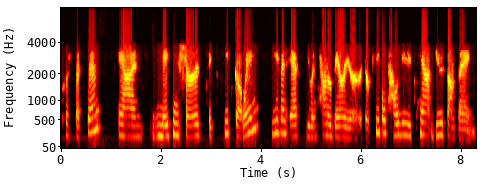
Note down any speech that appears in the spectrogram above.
persistence and making sure to keep going, even if you encounter barriers or people tell you you can't do something.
